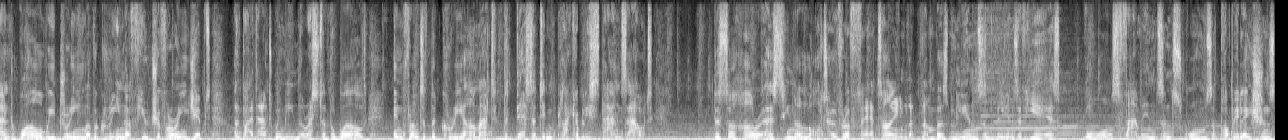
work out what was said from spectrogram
And while we dream of a greener future for Egypt, and by that we mean the rest of the world, in front of the Kureimat, the desert implacably stands out. The Sahara has seen a lot over a fair time that numbers millions and millions of years wars, famines, and swarms of populations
